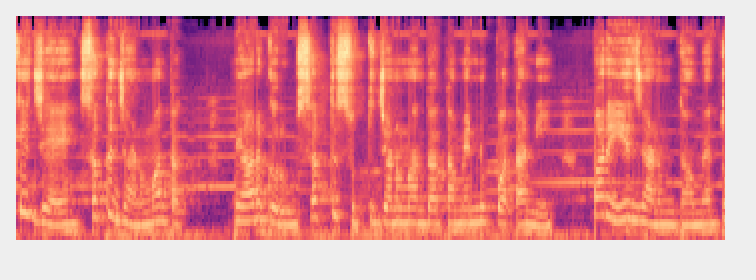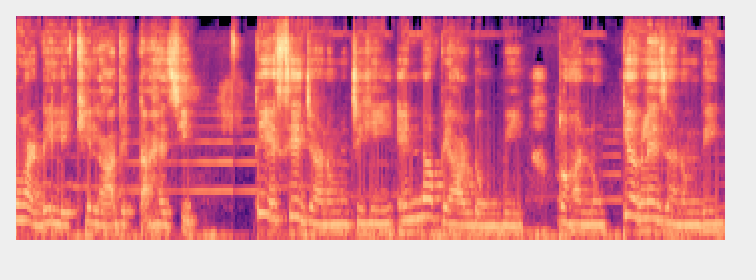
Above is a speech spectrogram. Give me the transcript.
ਕਿ ਜੇ ਸਤ ਜਨਮਾਂ ਤੱਕ ਪਿਆਰ ਕਰੂ, ਸਤ ਸੁਤ ਜਨਮਾਂ ਦਾ ਤਾਂ ਮੈਨੂੰ ਪਤਾ ਨਹੀਂ, ਪਰ ਇਹ ਜਨਮ ਤਾਂ ਮੈਂ ਤੁਹਾਡੇ ਲੇਖੇ ਲਾ ਦਿੱਤਾ ਹੈ ਜੀ। ਤੇ ਇਸੇ ਜਨਮ 'ਚ ਹੀ ਇੰਨਾ ਪਿਆਰ ਦਊਂਗੀ ਤੁਹਾਨੂੰ ਕਿ ਅਗਲੇ ਜਨਮ ਦੀ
